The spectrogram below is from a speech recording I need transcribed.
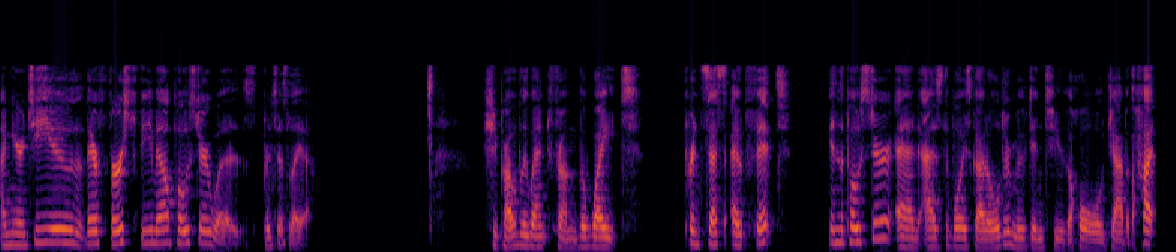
I guarantee you that their first female poster was Princess Leia. She probably went from the white princess outfit in the poster, and as the boys got older, moved into the whole Jabba the Hutt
